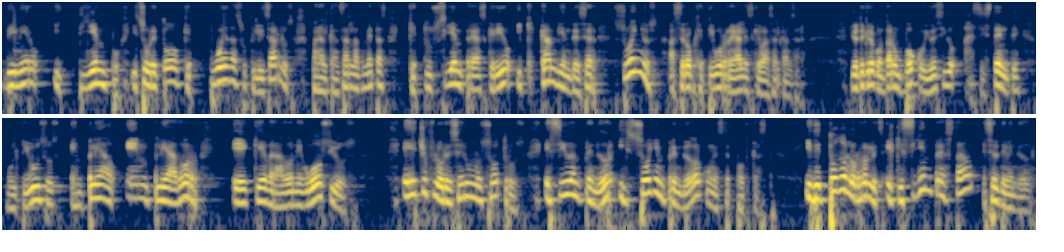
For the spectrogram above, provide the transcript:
dinero y tiempo, y sobre todo que puedas utilizarlos para alcanzar las metas que tú siempre has querido y que cambien de ser sueños a ser objetivos reales que vas a alcanzar. Yo te quiero contar un poco, yo he sido asistente, multiusos, empleado, empleador, he quebrado negocios He hecho florecer unos otros. He sido emprendedor y soy emprendedor con este podcast. Y de todos los roles, el que siempre ha estado es el de vendedor.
